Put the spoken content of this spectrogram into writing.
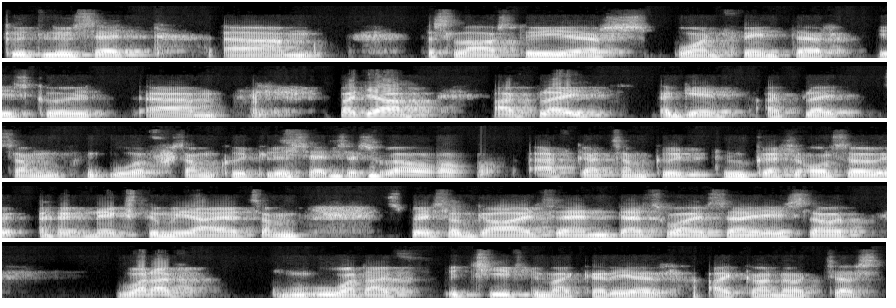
good loosehead. Um, this last two years, Boan Venter, he's good. Um, but yeah, I've played again. I've played some with some good looseheads as well. I've got some good hookers also next to me. I had some special guys, and that's why I say it's not what I've what I've achieved in my career, I cannot just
